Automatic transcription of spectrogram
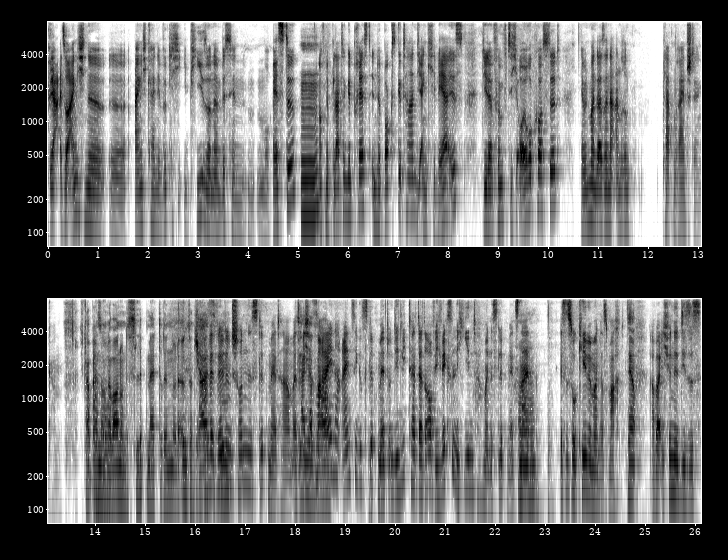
Ja, also eigentlich eine, äh, eigentlich keine wirkliche EP, sondern ein bisschen Reste Mhm. auf eine Platte gepresst, in eine Box getan, die eigentlich leer ist, die dann 50 Euro kostet, damit man da seine anderen Platten reinstellen kann. ich glaube auch Also- noch, da war auch noch eine Slipmat drin oder irgend so ein Ja, Scheiß. wer will Hm. denn schon eine Slipmat haben? Also Keine ich habe mal eine einzige Slipmat und die liegt halt da drauf. Ich wechsle nicht jeden Tag meine Slipmats. Mhm. Nein, es ist okay, wenn man das macht. Ja. Aber ich finde dieses,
